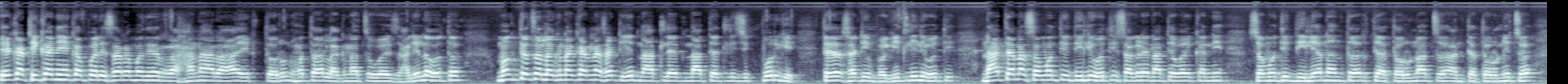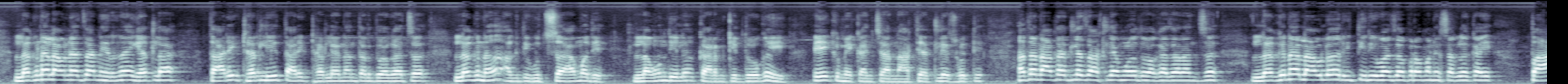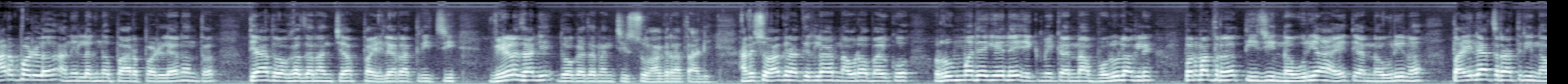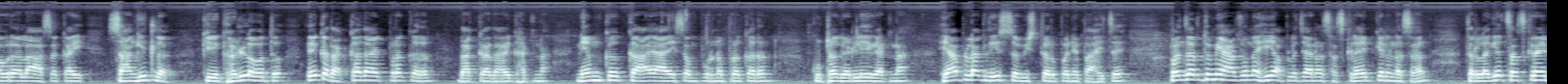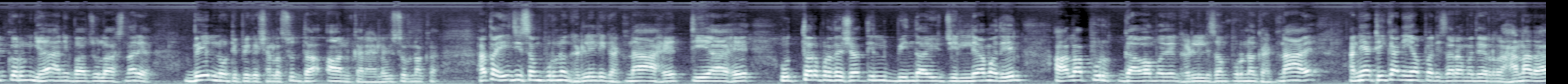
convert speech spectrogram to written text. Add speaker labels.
Speaker 1: एका ठिकाणी एका परिसरामध्ये राहणारा एक तरुण होता. लग्नाचं वय झालेलं होतं. मग त्याचं लग्न करण्यासाठी नातल्या नात्यातली जी पोरगी त्याच्यासाठी बघितलेली होती. नात्यांना संमती दिली होती. सगळ्या नातेवाईकांनी संमती दिल्यानंतर त्या तरुणाचं आणि त्या तरुणीचं लग्न लावण्याचा निर्णय घेतला. तारीख ठरली. तारीख ठरल्यानंतर दोघांचं लग्न अगदी उत्साहामध्ये लावून दिलं. कारण की दोघंही एकमेकांच्या नात्यातलेच होते. आता नात्यातलेच असल्यामुळं दोघा जणांचं लग्न लावलं रीतिरिवाजाप्रमाणे सगळं काही पार पडलं आणि लग्न पार पडल्यानंतर त्या दोघा जणांच्या पहिल्या रात्रीची वेळ झाली दोघा जणांची सुहागरात आली. आणि सुहागरात्रीला नवरा बायको रूममध्ये गेले एकमेकांना बोलू लागले. पण मात्र ती जी नवरी आहे त्या नवरीनं पहिल्याच रात्री नवऱ्याला असं काही सांगितलं की घडलं होतं. एक धक्कादायक प्रकरण धक्कादायक घटना. नेमकं काय आहे संपूर्ण प्रकरण? कुठं घडली ही घटना? हे आपलं अगदी सविस्तरपणे पाहायचं आहे पण जर तुम्ही अजूनही आपलं चॅनल सबस्क्राईब केलं नसाल तर लगेच सबस्क्राईब करून घ्या आणि बाजूला असणाऱ्या बेल नोटिफिकेशनला सुद्धा ऑन करायला विसरू नका. आता ही जी संपूर्ण घडलेली घटना आहे ती आहे उत्तर प्रदेशातील बिंदायू जिल्ह्यामधील आलापूर गावामध्ये घडलेली संपूर्ण घटना आहे. आणि या ठिकाणी या परिसरामध्ये राहणारा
